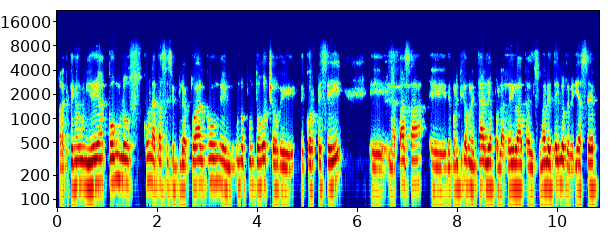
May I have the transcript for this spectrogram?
para que tengan una idea, con, los, con la tasa de desempleo actual, con el 1.8 de, de Core PCE, eh, la tasa eh, de política monetaria por la regla tradicional de Taylor debería ser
